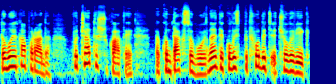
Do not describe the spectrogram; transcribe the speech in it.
Тому яка порада? Почати шукати е, контакт з собою. Знаєте, колись підходить чоловік.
